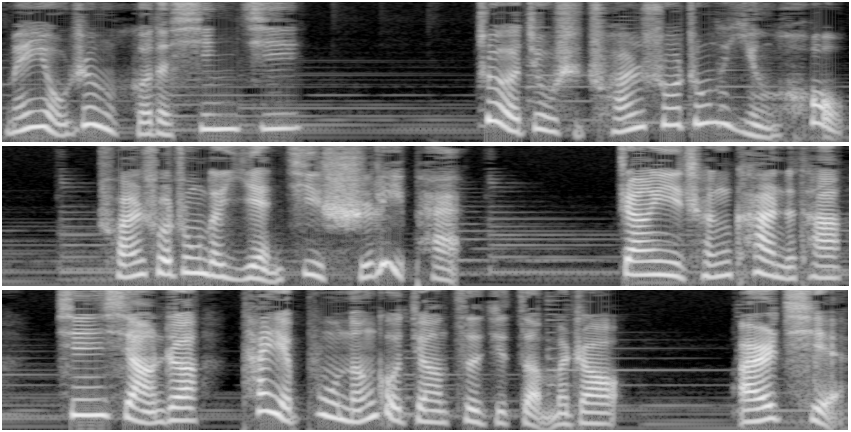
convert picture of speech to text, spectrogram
没有任何的心机，这就是传说中的影后，传说中的演技实力派。张逸晨看着他，心想着他也不能够将自己怎么着，而且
